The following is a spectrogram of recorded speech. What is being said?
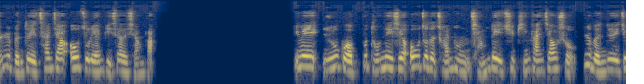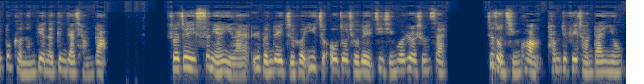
日本队参加欧足联比赛的想法。因为如果不同那些欧洲的传统强队去频繁交手，日本队就不可能变得更加强大。说这四年以来，日本队只和一支欧洲球队进行过热身赛，这种情况他们就非常担忧。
